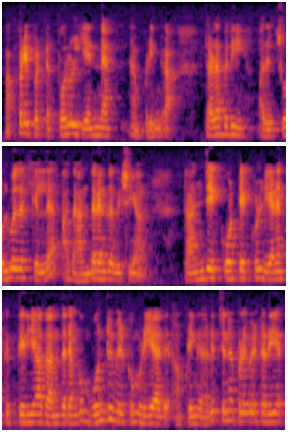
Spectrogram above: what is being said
அப்படிப்பட்ட பொருள் என்ன? அப்படிங்கிறா. தளபதி அதை சொல்வதற்கில்லை அது அந்தரங்க விஷயம். தஞ்சை கோட்டைக்குள் எனக்கு தெரியாத அந்தரங்கம் ஒன்றும் இருக்க முடியாது அப்படிங்கிறாரு சின்ன பழுவேட்டரையர்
